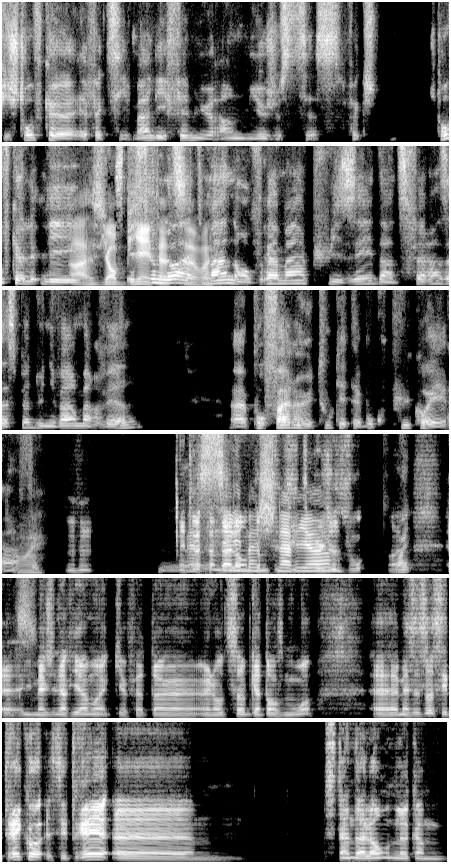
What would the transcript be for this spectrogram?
Puis je trouve que effectivement, les films lui rendent mieux justice. Fait que je, je trouve que le- les, Ah, ils ont ces bien fait films-là, ça, ouais. Ant-Man, ont vraiment puisé dans différents aspects de l'univers Marvel euh, pour faire un tout qui était beaucoup plus cohérent. Ouais. Fait Mhm. que, Mais euh, toi, Merci, Standalone, comme tu dis, tu peux l'Imaginarium. juste voir. ouais. Euh, L'Imaginarium, ouais, qui a fait un, un autre sub 14 mois. Euh, mais c'est ça, c'est très, co- c'est très euh, standalone là, comme,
